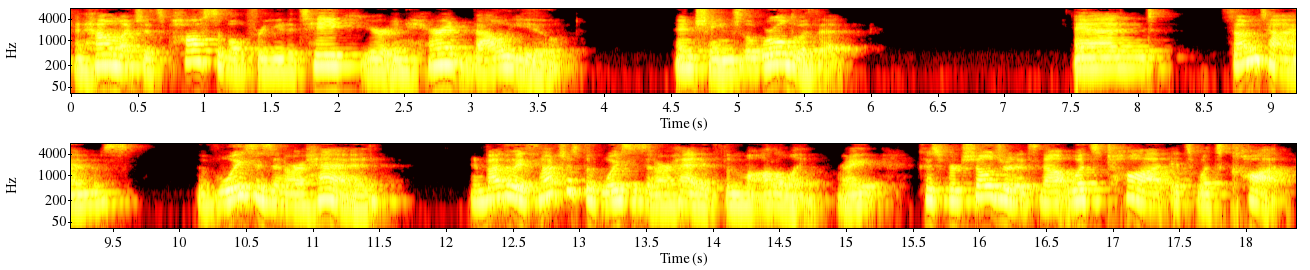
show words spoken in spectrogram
and how much it's possible for you to take your inherent value and change the world with it. And sometimes the voices in our head, and by the way, it's not just the voices in our head, it's the modeling, right? Because for children, it's not what's taught, it's what's caught.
